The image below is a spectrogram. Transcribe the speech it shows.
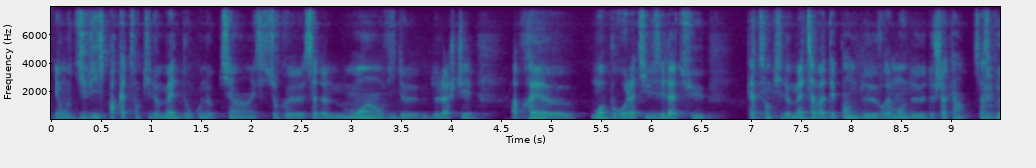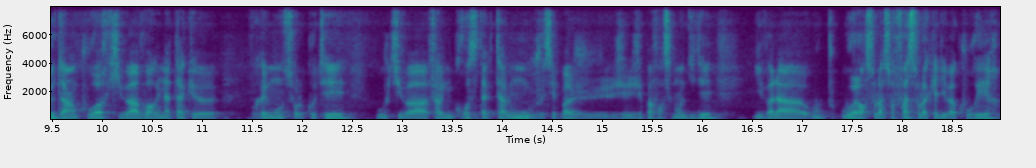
et on divise par 400 km, donc on obtient, et c'est sûr que ça donne moins envie de, de l'acheter. Après, euh, moi, pour relativiser là-dessus, 400 km, ça va dépendre de, vraiment de, de chacun. Ça se Mm. peut, tu as un coureur qui va avoir une attaque euh, vraiment sur le côté, ou qui va faire une grosse attaque talon, ou je sais pas, je- j'ai pas forcément d'idée. Il va la, ou, ou alors sur la surface sur laquelle il va courir,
